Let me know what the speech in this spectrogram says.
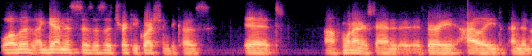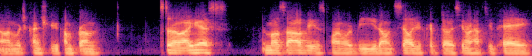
Well, this, again, this is, this is a tricky question because it, uh, from what I understand, it, it's very highly dependent on which country you come from so I guess the most obvious one would be you don't sell your cryptos, you don't have to pay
